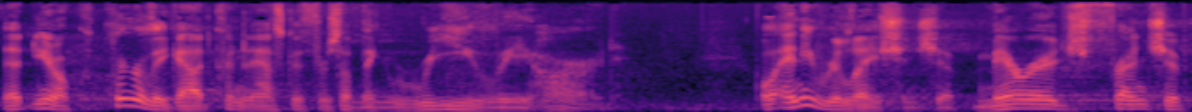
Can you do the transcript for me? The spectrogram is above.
that, you know, clearly God couldn't ask us for something really hard. Well, any relationship, marriage, friendship,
